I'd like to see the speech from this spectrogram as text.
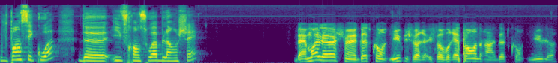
vous pensez quoi de Yves-François Blanchet? Ben moi, là, je suis un gars de contenu, puis je vais, je vais vous répondre en gars de contenu, là.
